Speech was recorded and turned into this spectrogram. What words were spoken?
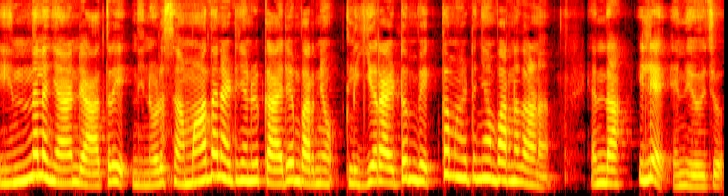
ഇന്നലെ ഞാൻ രാത്രി നിന്നോട് സമാധാനമായിട്ട് ഞാനൊരു കാര്യം പറഞ്ഞു. ക്ലിയറായിട്ടും വ്യക്തമായിട്ടും ഞാൻ പറഞ്ഞതാണ്. എന്താ? ഇല്ലേ? എന്ന് ചോദിച്ചു.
